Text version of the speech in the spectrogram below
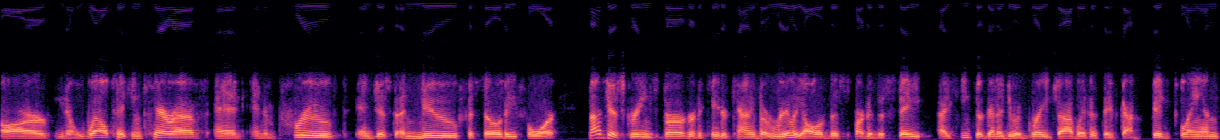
are, you know, well taken care of and, and improved and just a new facility for not just Greensburg or Decatur County, but really all of this part of the state. I think they're going to do a great job with it. They've got big plans,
